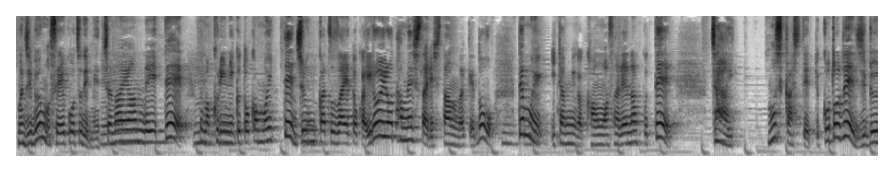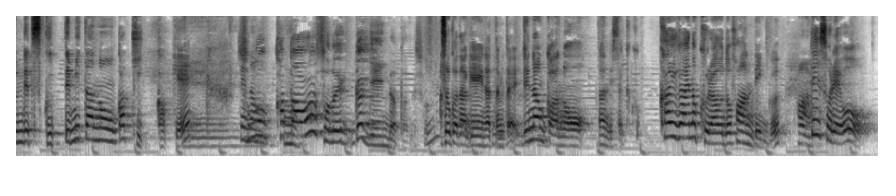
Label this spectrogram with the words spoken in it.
まあ、自分も整骨でめっちゃ悩んでいて、うん。でまあ、クリニックとかも行って潤滑剤とかいろいろ試したりしたんだけど、うん。でも痛みが緩和されなくてじゃあもしかしてってことで自分で作ってみたのがきっかけ？でその方はそれが原因だったんでしょうね。そういうことが原因だったみたい。で、なんかあの、何でしたっけ、海外のクラウドファンディング？はいでそれを、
